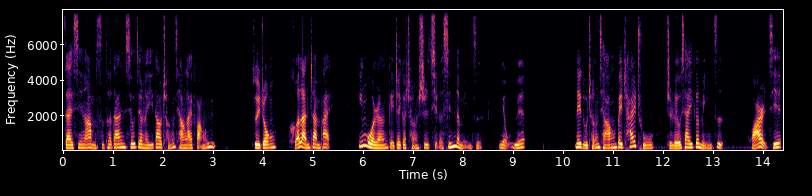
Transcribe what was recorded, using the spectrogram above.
在新阿姆斯特丹修建了一道城墙来防御。最终，荷兰战败，英国人给这个城市起了新的名字——纽约。那堵城墙被拆除，只留下一个名字——华尔街。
